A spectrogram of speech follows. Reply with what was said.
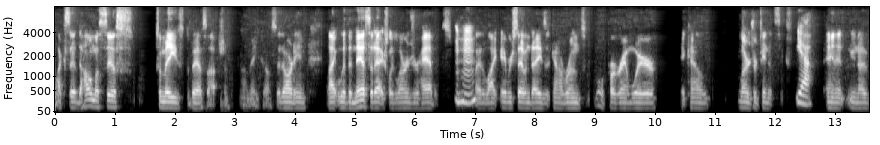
like I said, the home assist to me is the best option. I mean, because it already like with the Nest, it actually learns your habits. hmm Like, like every seven days, it kind of runs a little program where it kind of learns your tendencies. Yeah. And it, you know,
